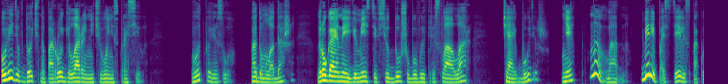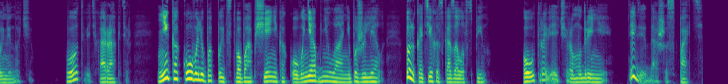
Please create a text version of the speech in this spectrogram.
Увидев дочь на пороге, Лара ничего не спросила. «Вот повезло», — подумала Даша. Другая на ее месте всю душу бы вытрясла, а Лар... «Чай будешь? Нет? Ну, ладно. Бери постель и спокойной ночи». Вот ведь характер. Никакого любопытства, вообще никакого. Не обняла, не пожалела. Только тихо сказала в спину. Утро вечера мудренее. Иди, Даша, спать.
